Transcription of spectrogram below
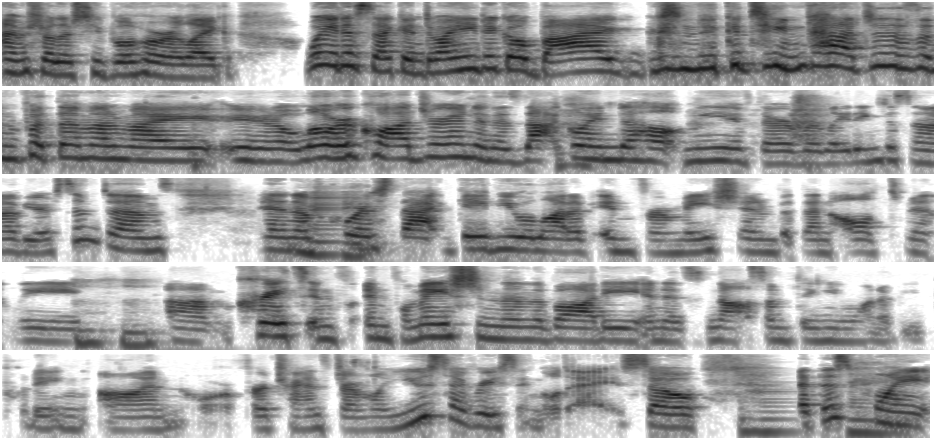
I'm sure there's people who are like, wait a second, do I need to go buy nicotine patches and put them on my you know lower quadrant? And is that going to help me if they're relating to some of your symptoms? And of right. course, that gave you a lot of information, but then ultimately mm-hmm. um, creates inf- inflammation in the body, and it's not something you want to be putting on or for transdermal use every single day. So at this right. point,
